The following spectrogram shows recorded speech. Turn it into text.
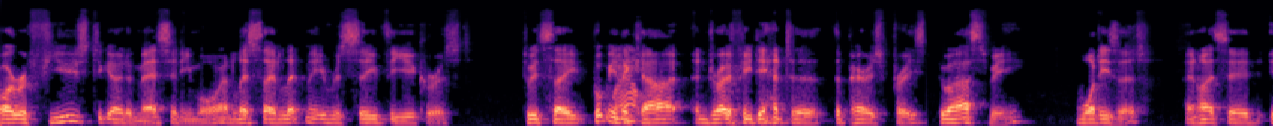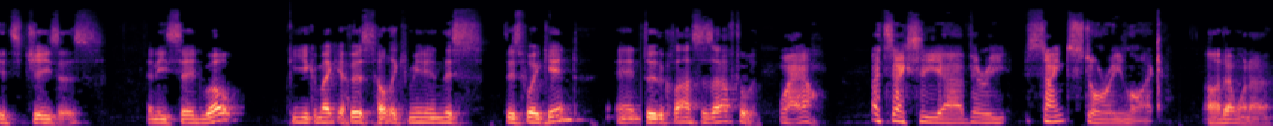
I refused to go to mass anymore unless they let me receive the Eucharist. To which they put me in the car and drove me down to the parish priest who asked me, What is it? And I said, It's Jesus. And he said, Well, you can make your first Holy Communion this this weekend and do the classes afterward. Wow. That's actually uh, very saint story like. I don't want to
